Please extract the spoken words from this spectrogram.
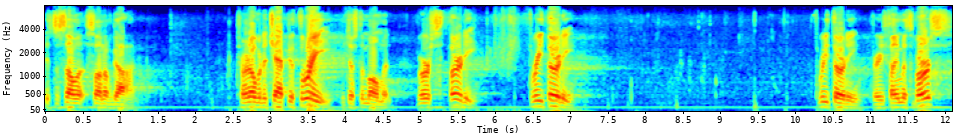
is the Son of God. Turn over to chapter 3 for just a moment. Verse 30. 330. 330. Very famous verse.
